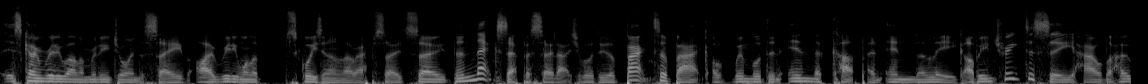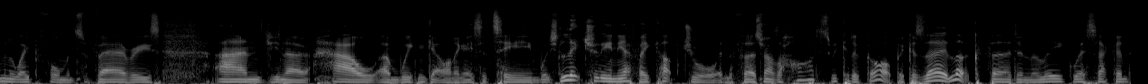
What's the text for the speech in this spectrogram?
it's going really well, I'm really enjoying the save. I really want to squeezing another episode. So the next episode, actually, we'll do a back-to-back of Wimbledon in the cup and in the league. I'll be intrigued to see how the home and away performance varies, and you know how um, we can get on against a team which literally in the FA Cup draw in the first round is the hardest we could have got because they look third in the league, we're second.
